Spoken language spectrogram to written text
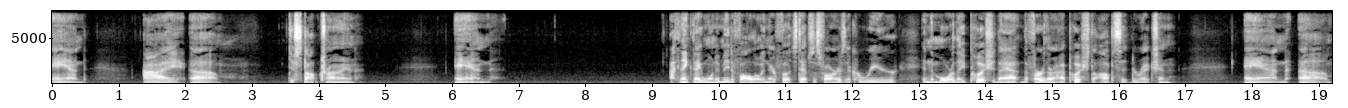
and I um, just stopped trying, and I think they wanted me to follow in their footsteps as far as a career, and the more they pushed that, the further I pushed the opposite direction, and um,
